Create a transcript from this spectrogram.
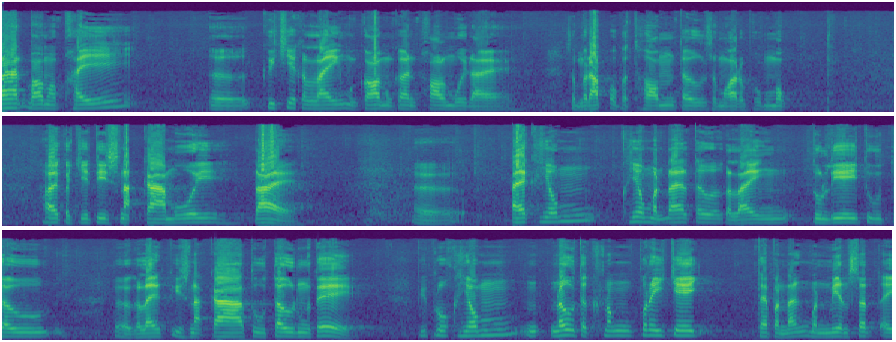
បាទប20អឺគឺជាកន្លែងបង្កបង្កើនផលមួយដែរសម្រាប់ឧបត្ថម្ភទៅសមរភូមិមុខហើយក៏ជាទីស្នាក់ការមួយដែរអឺឯខ្ញុំខ្ញុំមិនដែលទៅកន្លែងទូលាយទូទៅកន្លែងទីស្នាក់ការទូទៅនោះទេពីព្រោះខ្ញុំនៅតែក្នុងព្រៃជែកតែប៉ុណ្ណឹងมันមានសិទ្ធអី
